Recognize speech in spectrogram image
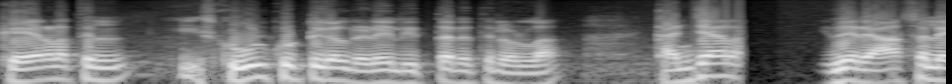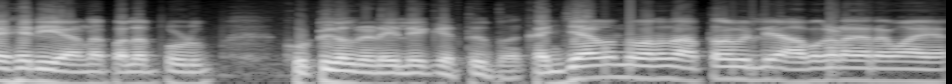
കേരളത്തിൽ ഈ സ്കൂൾ കുട്ടികളുടെ ഇടയിൽ ഇത്തരത്തിലുള്ള കഞ്ചാവ് ഇത് രാസലഹരിയാണ് പലപ്പോഴും കുട്ടികളുടെ ഇടയിലേക്ക് എത്തുന്നത് കഞ്ചാവ് എന്ന് പറയുന്നത് അത്ര വലിയ അപകടകരമായ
